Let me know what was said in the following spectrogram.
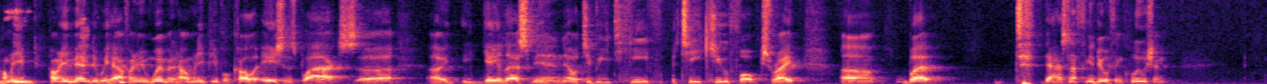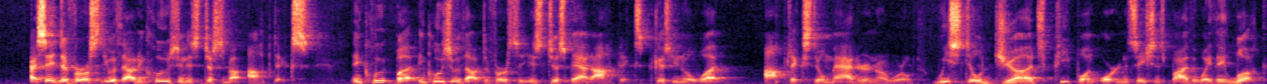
How many, mm-hmm. how many men do we have? How many women? How many people of color? Asians, blacks, uh, uh, gay, lesbian, LGBTQ folks, right? Uh, but that has nothing to do with inclusion. I say diversity without inclusion is just about optics. Include, but inclusion without diversity is just bad optics because you know what? Optics still matter in our world. We still judge people and organizations by the way they look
